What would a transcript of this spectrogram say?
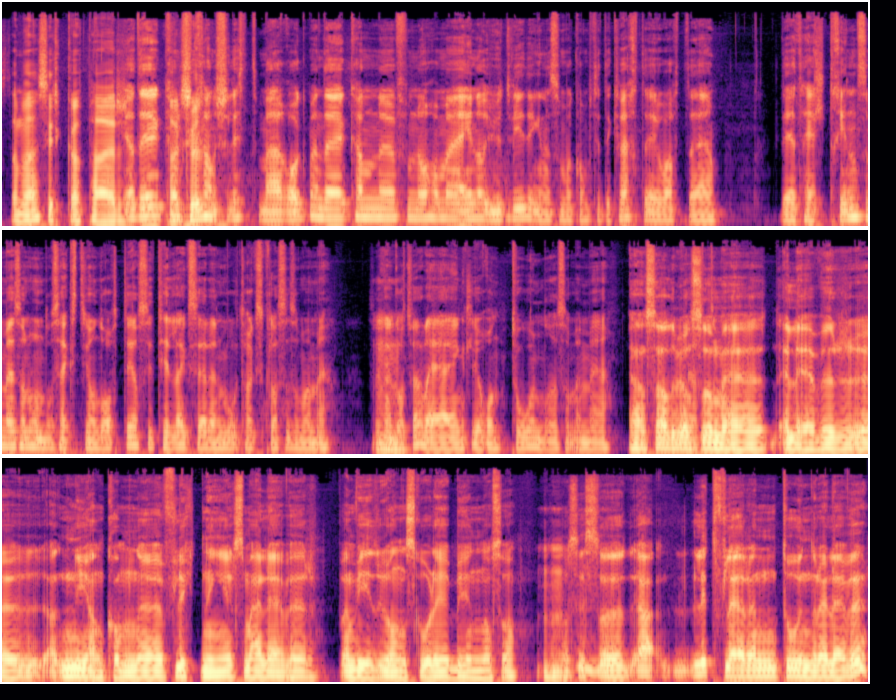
stemmer det? Cirka per Ja, det er kanskje, kull? kanskje litt mer òg, men det kan eh, For nå har vi en av utvidingene som har kommet etter hvert, det er jo at eh, det er et helt trinn som er sånn 160-180, og så i tillegg så er det en mottaksklasse som er med. Det kan mm. godt være det er egentlig rundt 200 som er med. Ja, så hadde vi også med elever, eh, nyankomne flyktninger som er elever på en videregående skole i byen også. Mm. Og sist, så, ja, litt flere enn 200 elever.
